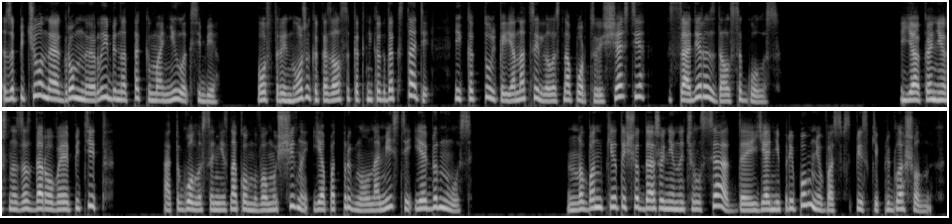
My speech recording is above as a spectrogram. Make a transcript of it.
Запеченная огромная рыбина так и манила к себе. Острый ножик оказался как никогда кстати, и как только я нацелилась на порцию счастья, сзади раздался голос. «Я, конечно, за здоровый аппетит». От голоса незнакомого мужчины я подпрыгнула на месте и обернулась. Но банкет еще даже не начался, да и я не припомню вас в списке приглашенных.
